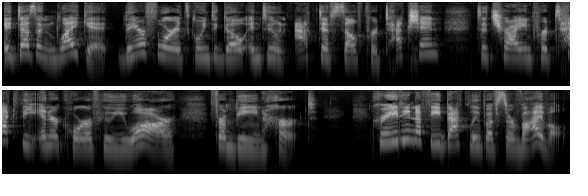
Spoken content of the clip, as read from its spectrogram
It doesn't like it. Therefore, it's going to go into an active self protection to try and protect the inner core of who you are from being hurt, creating a feedback loop of survival.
